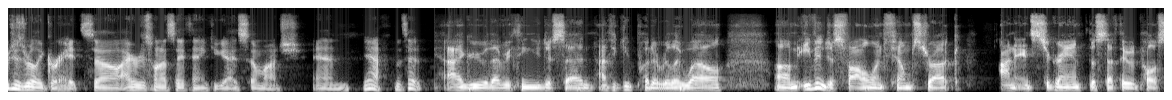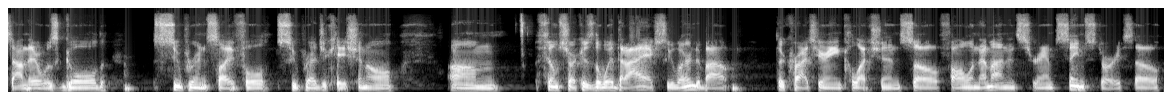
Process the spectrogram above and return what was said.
which is really great. So I just want to say thank you guys so much. And yeah, that's it. I agree with everything you just said. I think you put it really well. Um, even just following Filmstruck on Instagram, the stuff they would post on there was gold, super insightful, super educational. Um, Filmstruck is the way that I actually learned about the Criterion Collection. So following them on Instagram, same story. So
